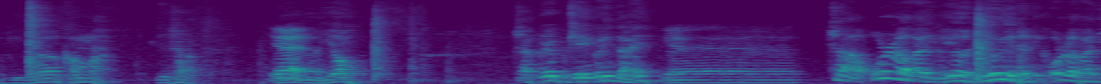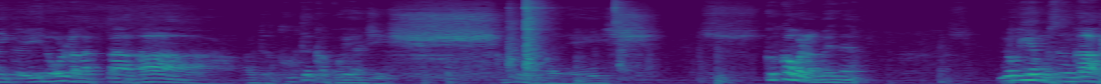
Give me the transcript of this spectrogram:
여기가 감마. 이 잡았다. 예. 여기가 0. 자 그래프 개인 그린다. 예. 자 올라가니까 여 영이 되니까 올라가니까 이 올라갔다가 아, 너 극대 갖고 해야지. 씨, 극대 갖고 해. 씨. 극값을 안 했네. 여기에 무슨 값?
